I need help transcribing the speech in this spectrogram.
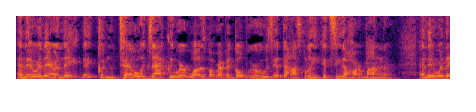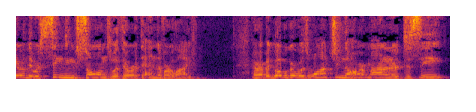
And they were there and they, they couldn't tell exactly where it was, but Rabbi Goldberger, who was at the hospital, he could see the heart monitor. And they were there and they were singing songs with her at the end of her life. And Rabbi Goldberger was watching the heart monitor to see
